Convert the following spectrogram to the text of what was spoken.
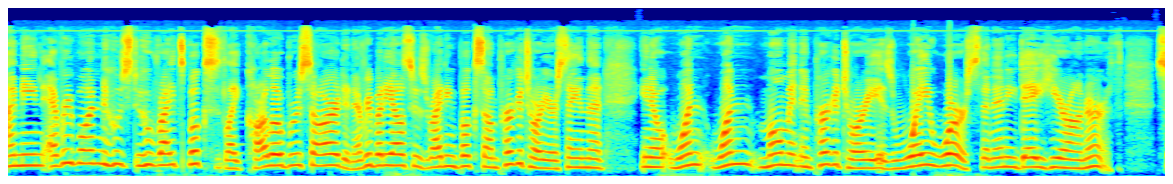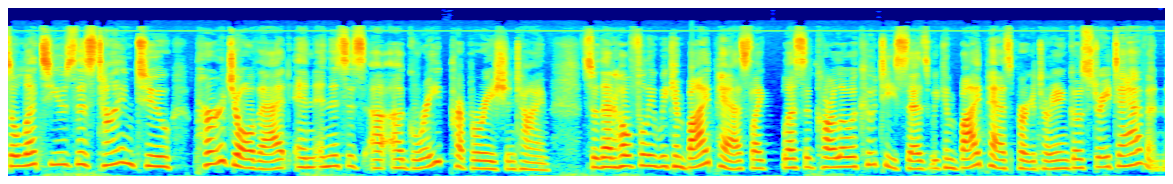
I mean, everyone who's who writes books like Karlo Broussard and everybody else who's writing books on purgatory are saying that, you know, one one moment in purgatory is way worse than any day here on earth. So let's use this time to purge all that. And, and this is a, a great preparation time so that hopefully we can bypass, like Blessed Carlo Acutis says, we can bypass purgatory and go straight to heaven.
